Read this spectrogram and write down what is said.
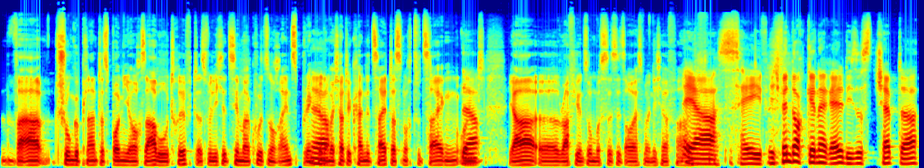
war schon geplant, dass Bonnie auch Sabo trifft. Das will ich jetzt hier mal kurz noch reinsprinkeln, Ja. aber ich hatte keine Zeit, das noch zu zeigen. Ja. Und ja, äh, Ruffy und so muss das jetzt auch erstmal nicht erfahren. ja, safe. Ich finde auch generell dieses Chapter,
